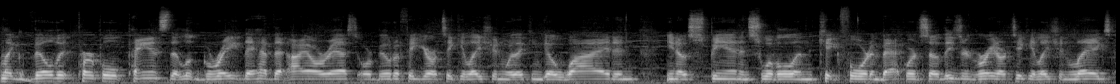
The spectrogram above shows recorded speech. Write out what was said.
like velvet purple pants that look great. They have that IRS or Build-A-Figure articulation where they can go wide and, you know, spin and swivel and kick forward and backwards. So these are great articulation legs.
